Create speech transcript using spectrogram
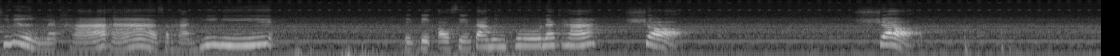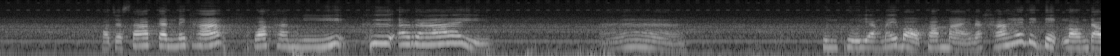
ที่หนึ่งนะคะ อ่า สถานที่นี้ เด็กๆออกเสียงตามคุณครูนะคะ shop shop พอจะทราบกันไหมคะ ว่าคำนี้คืออะไรคุณครูยังไม่บอกความหมายนะคะ ให้เด็กๆ ลองเดา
